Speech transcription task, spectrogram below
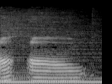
Uh oh.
